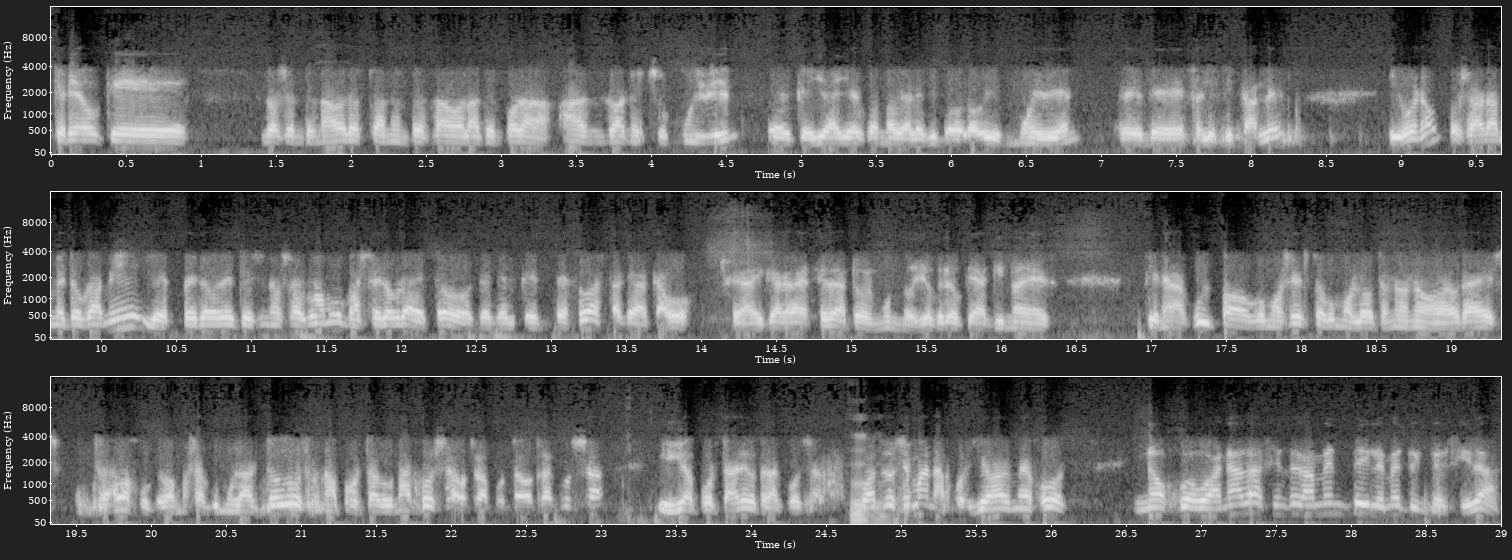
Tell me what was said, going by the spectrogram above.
Creo que los entrenadores que han empezado la temporada lo han hecho muy bien, el que yo ayer cuando vi al equipo lo vi muy bien, eh, de felicitarles. Y bueno, pues ahora me toca a mí y espero de que si nos salvamos va a ser obra de todos, desde el que empezó hasta que acabó. O sea, hay que agradecerle a todo el mundo. Yo creo que aquí no es tiene la culpa o como es esto, como lo otro. No, no, ahora es un trabajo que vamos a acumular todos. Uno ha aportado una cosa, otro ha aportado otra cosa y yo aportaré otra cosa. Cuatro semanas, pues yo a lo mejor no juego a nada, sinceramente, y le meto intensidad.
